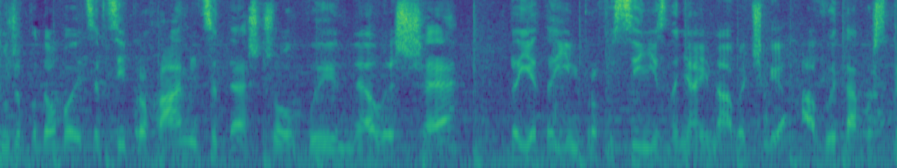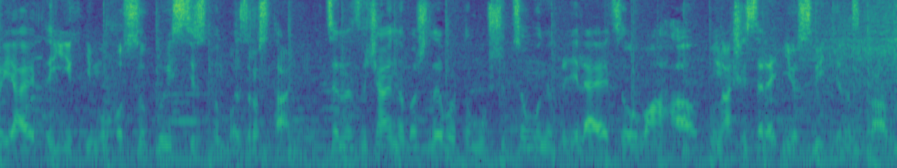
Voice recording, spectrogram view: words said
Дуже подобається в цій програмі. Це те, що ви не лише даєте їм професійні знання і навички, а ви також сприяєте їхньому особистісному зростанню. Це надзвичайно важливо, тому що цьому не приділяється увага у нашій середній освіті. Насправді.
